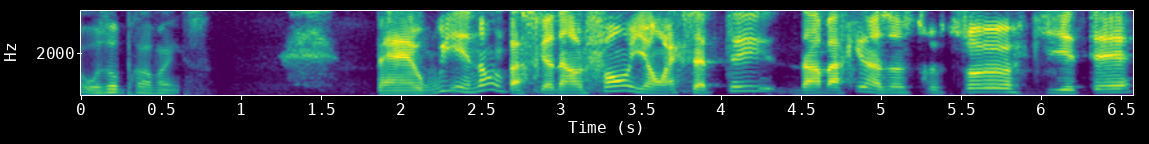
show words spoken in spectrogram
aux autres provinces? Ben oui et non, parce que dans le fond, ils ont accepté d'embarquer dans une structure qui était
